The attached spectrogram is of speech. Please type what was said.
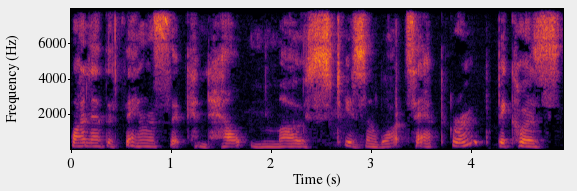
one of the things that can help most is a WhatsApp group because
